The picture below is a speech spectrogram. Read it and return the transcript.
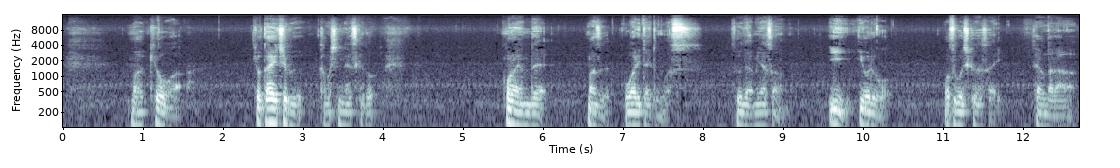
まあ今日は今日第一部かもしれないですけど。この辺でまず終わりたいと思います。それでは皆さんいい夜をお過ごしください。さようなら。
